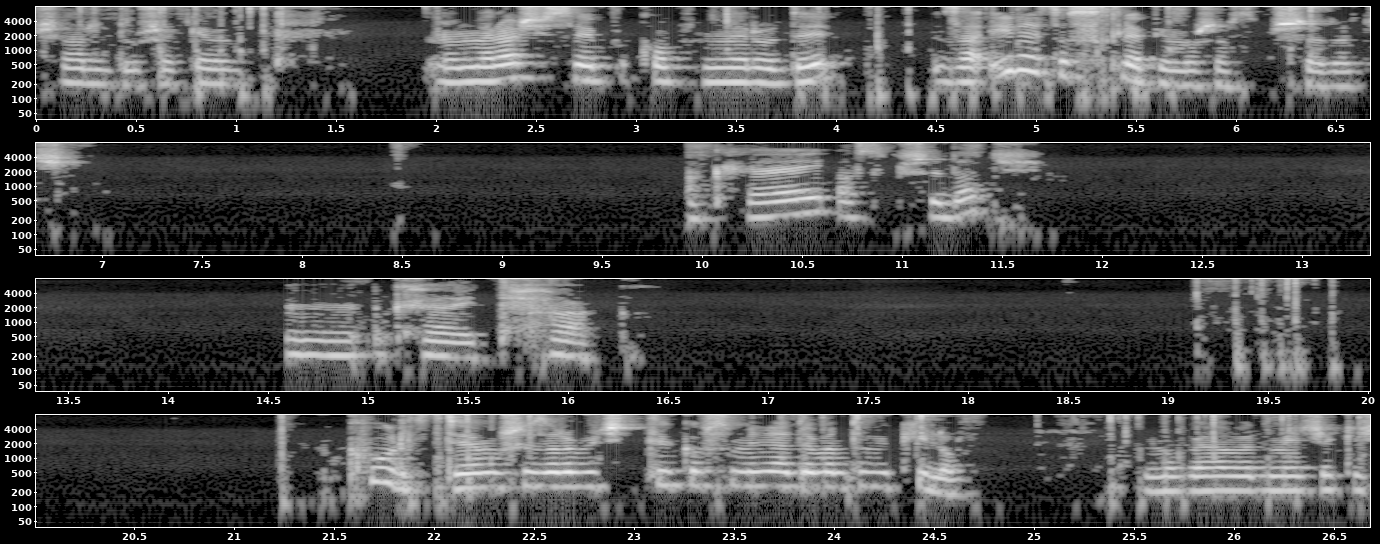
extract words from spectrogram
Szary duszek, nie wiem. Na razie sobie pokopmy rudy. Za ile to w sklepie można sprzedać? Okej, a sprzedać? Mm, Okej, tak. Kurde, ja muszę zarobić tylko w sumie na diamentowy kilof. Mogę nawet mieć jakieś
